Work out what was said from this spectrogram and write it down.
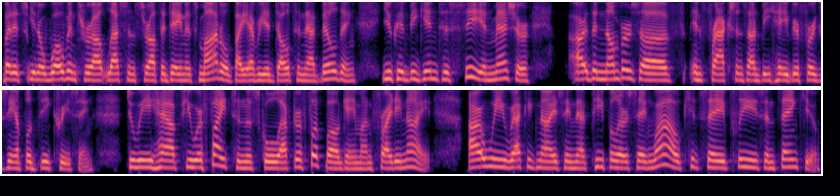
But it's, you know, woven throughout lessons throughout the day and it's modeled by every adult in that building. You can begin to see and measure are the numbers of infractions on behavior, for example, decreasing? Do we have fewer fights in the school after a football game on Friday night? Are we recognizing that people are saying, wow, kids say please and thank you?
